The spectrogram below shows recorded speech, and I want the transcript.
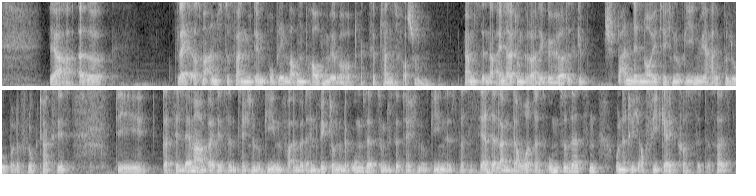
ja, also vielleicht erstmal anzufangen mit dem Problem, warum brauchen wir überhaupt Akzeptanzforschung? Wir haben es in der Einleitung gerade gehört, es gibt spannende neue Technologien wie Hyperloop oder Flugtaxis. Die, das Dilemma bei diesen Technologien, vor allem bei der Entwicklung und der Umsetzung dieser Technologien, ist, dass es sehr, sehr lang dauert, das umzusetzen und natürlich auch viel Geld kostet. Das heißt,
